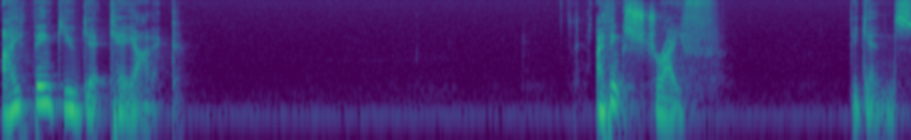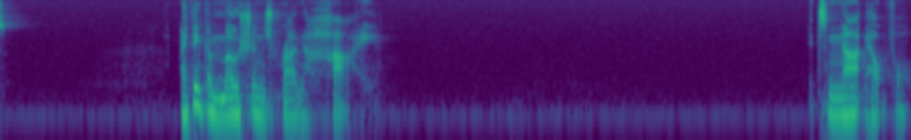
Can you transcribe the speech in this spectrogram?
I think you get chaotic. I think strife begins. I think emotions run high. It's not helpful.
